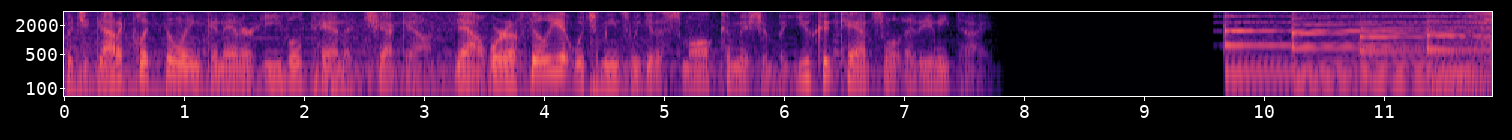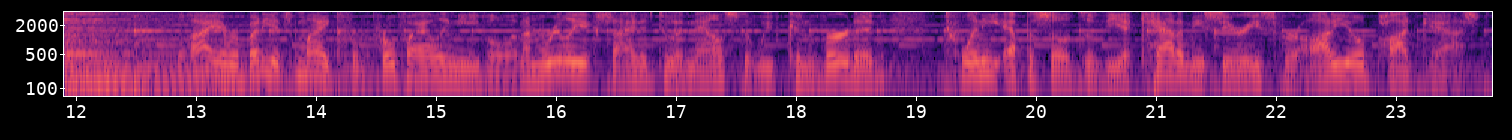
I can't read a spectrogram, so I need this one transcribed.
but you got to click the link and enter Evil10 at checkout. Now, we're an affiliate, which means we get a small commission, but you can cancel at any time. Well, hi, everybody. It's Mike from Profiling Evil, and I'm really excited to announce that we've converted 20 episodes of the Academy series for audio podcast.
